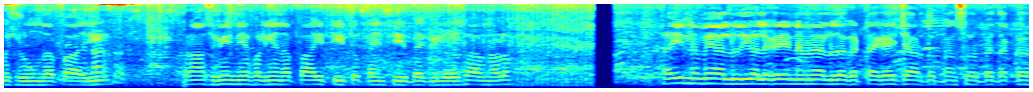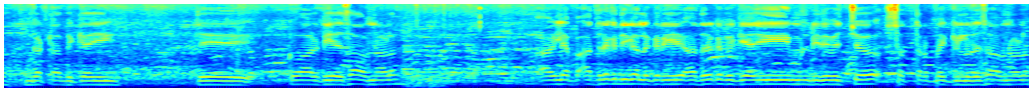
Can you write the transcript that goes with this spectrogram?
ਮਸ਼ਰੂਮ ਦਾ ਭਾਅ ਜੀ। ਫਰਾਂਸਵੀਨ ਦੀਆਂ ਫਲੀਆਂ ਦਾ ਭਾਅ ਜੀ 30 ਤੋਂ 35 ਰੁਪਏ ਕਿਲੋ ਦੇ ਹਿਸਾਬ ਨਾਲ। ਭਾਈ, ਨਵੇਂ ਆਲੂ ਦੀ ਗੱਲ ਕਰੀਏ, ਨਵੇਂ ਆਲੂ ਦਾ ਗੱਟਾ ਹੈਗਾ ਜੀ 4 ਤੋਂ 500 ਰੁਪਏ ਤੱਕ ਗੱਟਾ ਵਿਕਿਆ ਜੀ। ਤੇ ਕੁਆਲਿਟੀ ਦੇ ਹਿਸਾਬ ਨਾਲ ਅਗਲੇ ਆਪਾਂ ਅਦਰਕ ਦੀ ਗੱਲ ਕਰੀਏ, ਅਦਰਕ ਵਿਕਿਆ ਜੀ ਮੰਡੀ ਦੇ ਵਿੱਚ 70 ਰੁਪਏ ਕਿਲੋ ਦੇ ਹਿਸਾਬ ਨਾਲ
